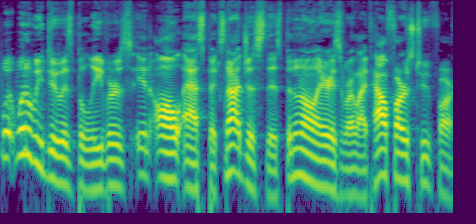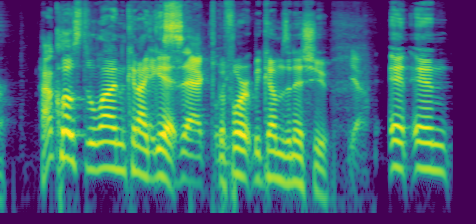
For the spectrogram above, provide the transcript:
what, what do we do as believers in all aspects, not just this, but in all areas of our life? How far is too far? How close to the line can I get Exactly. before it becomes an issue? Yeah. and and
